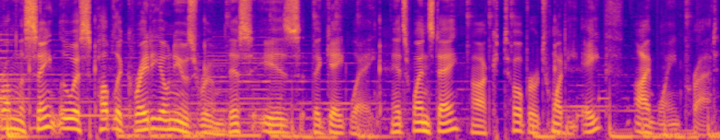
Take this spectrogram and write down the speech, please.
From the St. Louis Public Radio Newsroom, this is The Gateway. It's Wednesday, October 28th. I'm Wayne Pratt.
